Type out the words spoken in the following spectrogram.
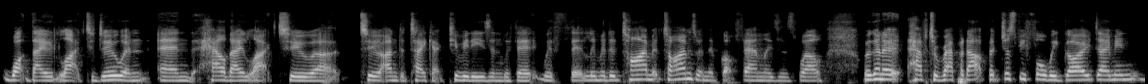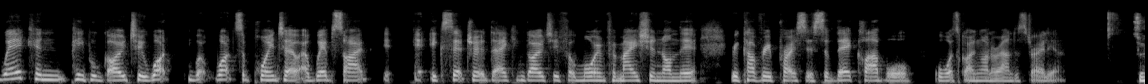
what they like to do and, and how they like to, uh, to undertake activities and with their with their limited time at times when they've got families as well. We're going to have to wrap it up, but just before we go, Damien, where can people go to? What, what what's a pointer, a website, etc. They can go to for more information on the recovery process of their club or or what's going on around Australia. So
